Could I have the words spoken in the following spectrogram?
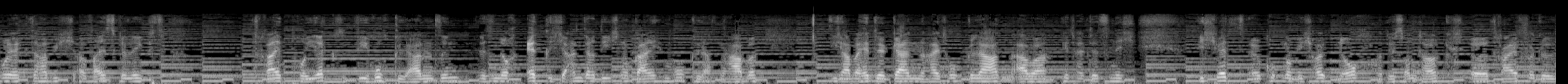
Projekte habe ich auf Eis gelegt. Drei Projekte, die hochgeladen sind. Es sind noch etliche andere, die ich noch gar nicht hochgeladen habe. Die ich aber hätte gern halt hochgeladen, aber geht halt jetzt nicht. Ich werde äh, gucken, ob ich heute noch, heute ist Sonntag, äh, drei Viertel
